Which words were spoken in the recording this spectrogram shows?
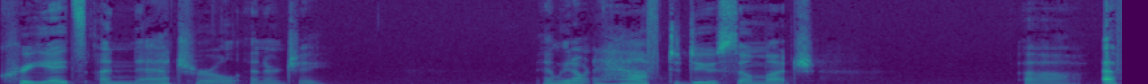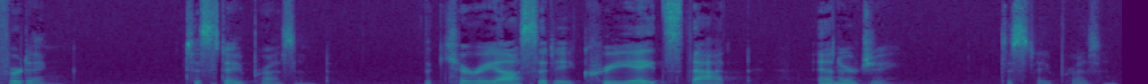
creates a natural energy. And we don't have to do so much uh, efforting to stay present. The curiosity creates that energy to stay present.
